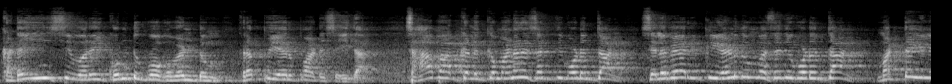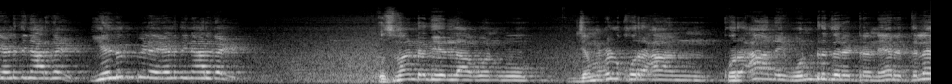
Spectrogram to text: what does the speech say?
கடைசி வரை கொண்டு போக வேண்டும். ரப்பு ஏற்பாடு செய்தார் சஹாபாக்களுக்கு மனத சக்தி கொடுத்தான். சில பேருக்கு எழுதும் வசதி கொடுத்தான். மட்டையில் எழுதினார்கள் எழுப்பில எழுதினார்கள். உஸ்மான் ரதி ஜமுல் குர்ஆன் குர்ஆனை ஒன்று திரட்டுற நேரத்தில்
